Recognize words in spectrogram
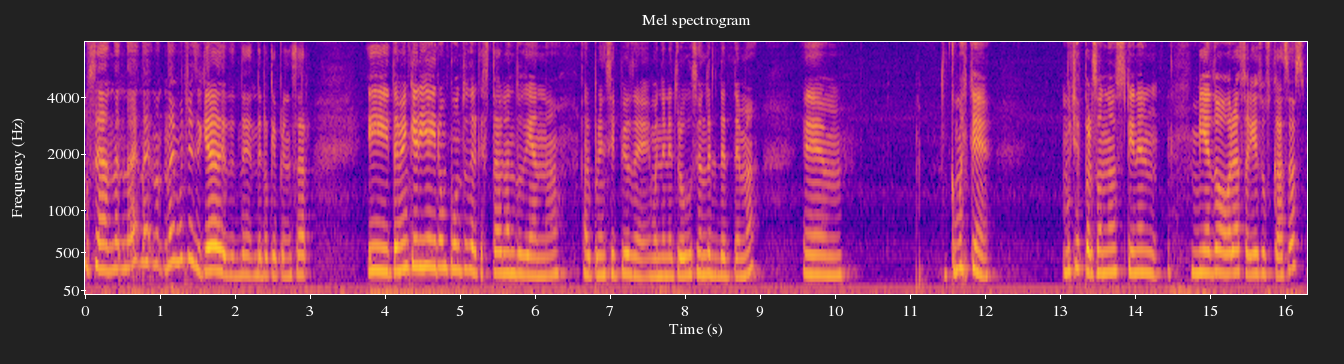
O sea, no, no, no hay mucho ni siquiera de, lo que pensar. Y también quería ir a un punto del que está hablando Diana al principio de. Bueno, en la introducción del, tema. Eh, ¿Cómo es que muchas personas tienen miedo ahora a salir de sus casas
